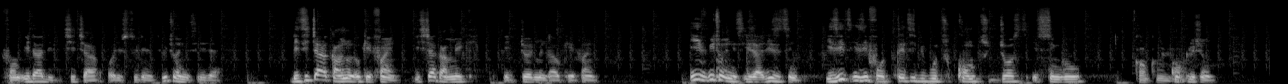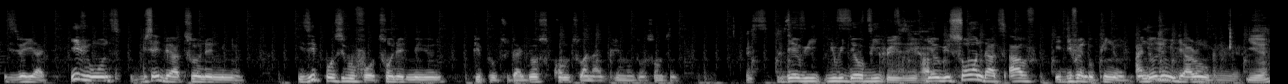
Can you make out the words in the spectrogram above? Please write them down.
from either the teacher or the student, which one is easier? The teacher can know, okay, fine. The teacher can make a judgment that, okay, fine. If which one is easier, this is the thing. Is it easy for 30 people to come to just a single Conclusion. conclusion? It's very hard. If you want, you said there are 200 million. Is it possible for 200 million people to like, just come to an agreement or something? It's, it's, There will, you will, there will be crazy there will be someone that have a different opinion, and it doesn't mean they are wrong yeah.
